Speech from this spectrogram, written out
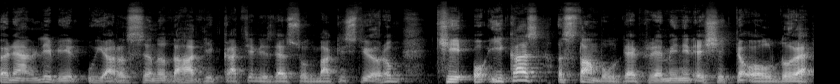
önemli bir uyarısını daha dikkatinizde sunmak istiyorum ki o ikaz İstanbul depreminin eşikte olduğu ve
